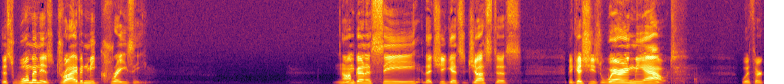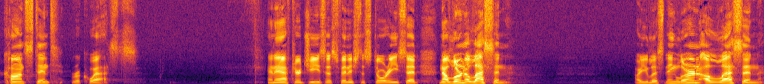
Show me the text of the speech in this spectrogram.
This woman is driving me crazy. And I'm going to see that she gets justice because she's wearing me out with her constant requests. And after Jesus finished the story, he said, Now learn a lesson. Are you listening? Learn a lesson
